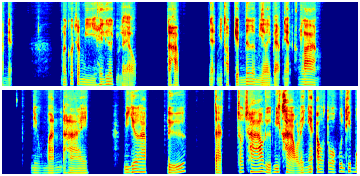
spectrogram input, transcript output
นเนี่ยมันก็จะมีให้เลือกอยู่แล้วนะครับเนี่ยมี Top Gainer มีอะไรแบบเนี้ยข้างล่าง New Month High มีเยอะครับ หรือแต่เช้าๆหรือมีข่าวอะไรเงี้ยเอาตัวหุ้นที่โบ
